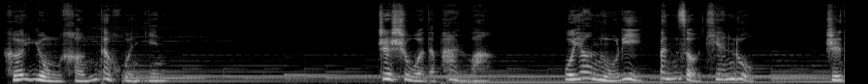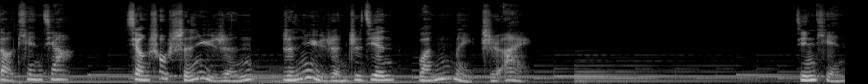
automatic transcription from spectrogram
和永恒的婚姻！这是我的盼望，我要努力奔走天路，直到天家，享受神与人、人与人之间完美之爱。今天，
